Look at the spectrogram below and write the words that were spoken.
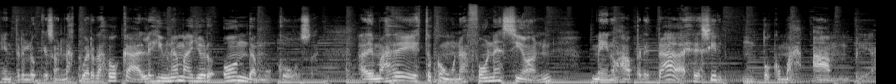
entre lo que son las cuerdas vocales y una mayor onda mucosa. Además de esto, con una fonación menos apretada, es decir, un poco más amplia.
